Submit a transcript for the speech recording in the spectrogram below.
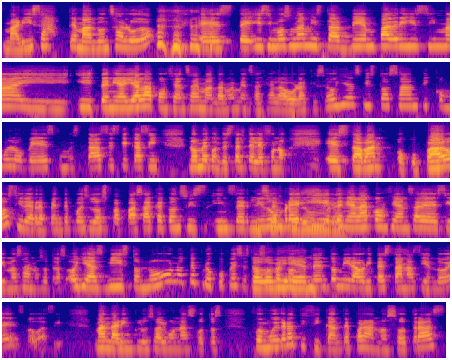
Marisa, te mando un saludo. Este, hicimos una amistad bien padrísima y, y tenía ya la confianza de mandarme mensaje a la hora que dice, oye, ¿has visto a Santi? ¿Cómo lo ves? ¿Cómo estás? Es que casi no me contesta el teléfono. Estaban ocupados y de repente pues los papás acá con su incertidumbre, y tenía la confianza de decirnos a nosotras, oye, ¿has visto? No, no te preocupes, estás súper contento, mira, ahorita están haciendo esto o así. Mandar incluso algunas fotos. Fue muy gratificante para nosotras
